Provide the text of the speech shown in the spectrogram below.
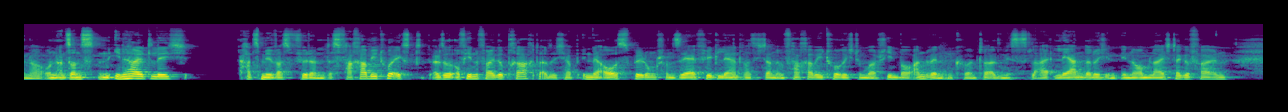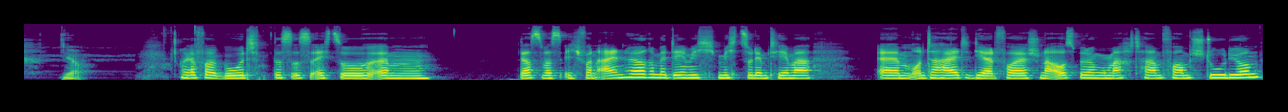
Genau. Und ansonsten inhaltlich hat es mir was für dann das Fachabitur also auf jeden Fall gebracht. Also ich habe in der Ausbildung schon sehr viel gelernt, was ich dann im Fachabitur Richtung Maschinenbau anwenden konnte. Also mir ist das Lernen dadurch enorm leichter gefallen. Ja. Ja, voll gut. Das ist echt so ähm, das, was ich von allen höre, mit dem ich mich zu dem Thema ähm, unterhalte, die halt vorher schon eine Ausbildung gemacht haben vorm Studium.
